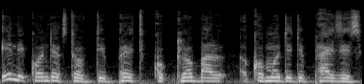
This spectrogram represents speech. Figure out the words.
in the context of depressed global commodity prices.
